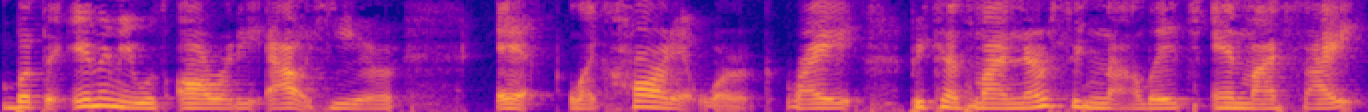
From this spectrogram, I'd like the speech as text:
but the enemy was already out here at like hard at work, right? Because my nursing knowledge and my sight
